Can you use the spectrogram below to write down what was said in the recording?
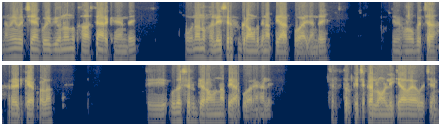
ਨਵੇਂ ਬੱਚੇ ਆ ਕੋਈ ਵੀ ਉਹਨਾਂ ਨੂੰ ਖਾਸ ਧਿਆਨ ਰੱਖਿਆ ਜਾਂਦਾ ਹੈ, ਉਹਨਾਂ ਨੂੰ ਹਲੇ ਸਿਰਫ ਗਰਾਊਂਡ ਦੇ ਨਾਲ ਪਿਆਰ ਪਵਾਇਆ ਜਾਂਦਾ ਹੈ, ਜਿਵੇਂ ਹੁਣ ਉਹ ਬੱਚਾ ਰੈੱਡ ਕੈਪ ਵਾਲਾ ਤੇ ਉਹਦਾ ਸਿਰਫ ਗਰਾਊਂਡ ਨਾਲ ਪਿਆਰ ਪਵਾ ਰਹੇ ਹਲੇ, ਸਿਰਫ ਤੁਰ ਕੇ ਚੱਕਰ ਲਾਉਣ ਲਈ ਕਿਹਾ ਹੋਇਆ ਬੱਚੇ ਨੂੰ।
